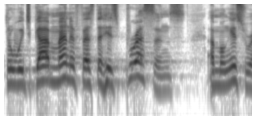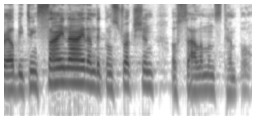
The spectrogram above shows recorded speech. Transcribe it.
through which God manifested his presence among Israel between Sinai and the construction of Solomon's temple.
